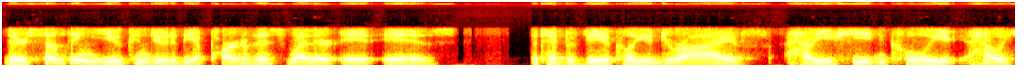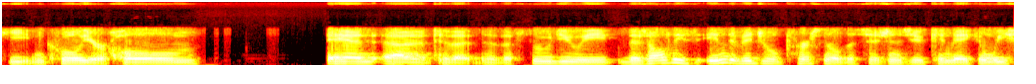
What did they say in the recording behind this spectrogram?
there's something you can do to be a part of this, whether it is the type of vehicle you drive, how you heat and cool you, how heat and cool your home, and uh, to the to the food you eat. There's all these individual personal decisions you can make, and we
